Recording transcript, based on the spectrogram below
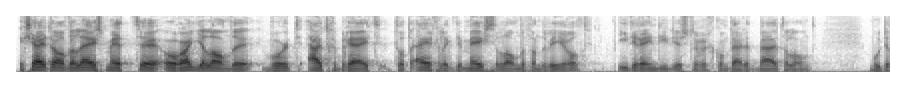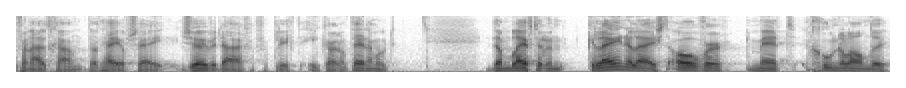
ik zei het al, de lijst met uh, oranje landen wordt uitgebreid tot eigenlijk de meeste landen van de wereld. Iedereen die dus terugkomt uit het buitenland moet ervan uitgaan dat hij of zij zeven dagen verplicht in quarantaine moet. Dan blijft er een kleine lijst over met groene landen.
